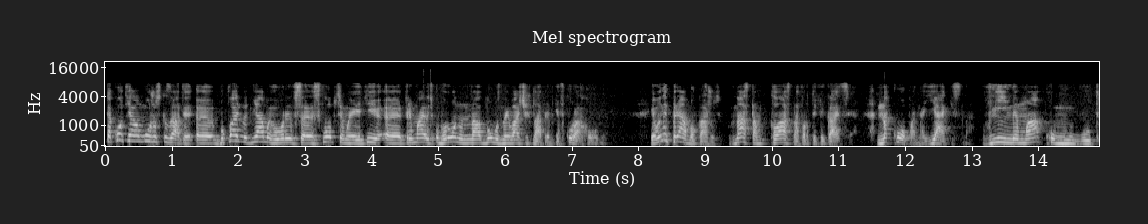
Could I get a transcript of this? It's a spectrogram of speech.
Так от я вам можу сказати, е, буквально днями говорив з, з хлопцями, які е, тримають оборону на одному з найважчих напрямків в Кураховому. І вони прямо кажуть: в нас там класна фортифікація, накопана, якісна, в ній нема кому бути.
